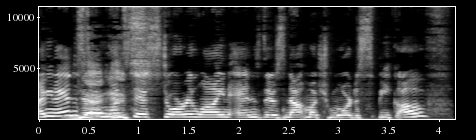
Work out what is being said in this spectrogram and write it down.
I mean, I understand Yeah, once their storyline ends, there's not much more to speak of.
